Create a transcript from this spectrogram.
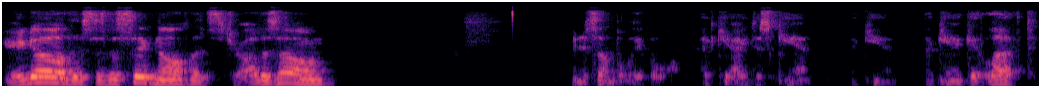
Here you go. This is the signal. Let's draw the zone. I mean, it's unbelievable. I can't, I just can't. I can't. I can't get left.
